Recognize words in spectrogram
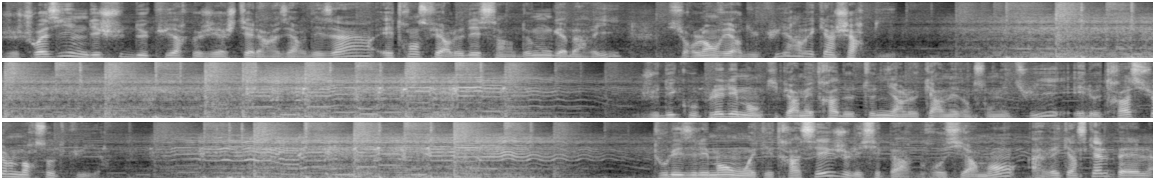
Je choisis une des chutes de cuir que j'ai achetées à la réserve des arts et transfère le dessin de mon gabarit sur l'envers du cuir avec un charpie. Je découpe l'élément qui permettra de tenir le carnet dans son étui et le trace sur le morceau de cuir. Tous les éléments ont été tracés, je les sépare grossièrement avec un scalpel.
